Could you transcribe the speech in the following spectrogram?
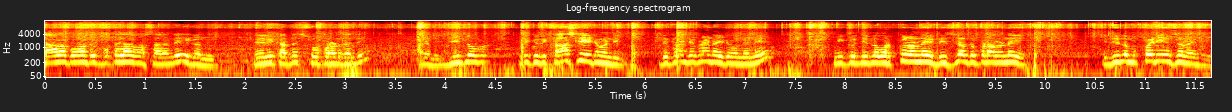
చాలా బాగుంటుంది బుట్టలాగా వస్తారండి. ఇగోండి. డైలీ కర్టన్స్ సూపర్ ఉంటుందండి. దీంట్లో ఇది కొద్దిగా కాస్ట్లీ ఐటమ్ అండి. డిఫరెంట్ డిఫరెంట్ ఐటమ్ ఉందండి మీకు దీంట్లో వర్కులు ఉన్నాయి డిజిటల్ దుప్పడాలు ఉన్నాయి. దీంట్లో ముప్పై డిజైన్స్ ఉన్నాయండి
